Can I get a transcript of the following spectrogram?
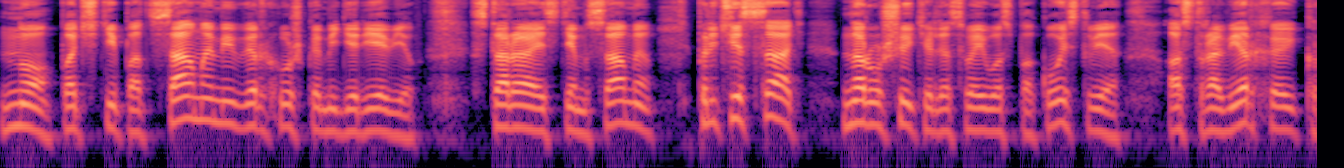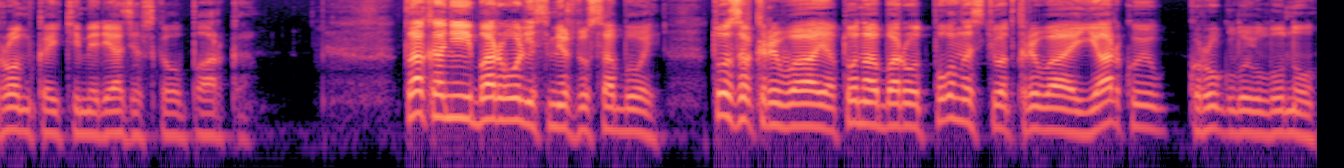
но почти под самыми верхушками деревьев, стараясь тем самым причесать нарушителя своего спокойствия островерхой кромкой Тимирязевского парка. Так они и боролись между собой, то закрывая, то наоборот полностью открывая яркую круглую луну.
